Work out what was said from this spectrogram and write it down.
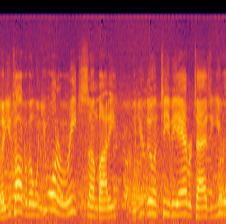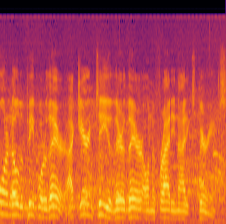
But you talk about when you want to reach somebody, when you're doing TV advertising, you want to know the people are there. I guarantee you they're there on the Friday night experience.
